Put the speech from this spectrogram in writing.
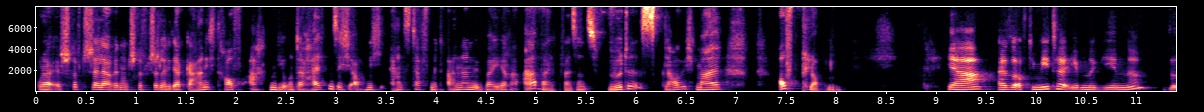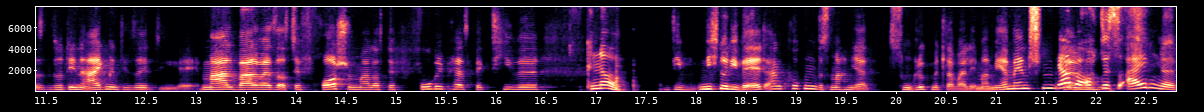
oder Schriftstellerinnen und Schriftsteller, die da gar nicht drauf achten, die unterhalten sich auch nicht ernsthaft mit anderen über ihre Arbeit, weil sonst würde es, glaube ich, mal aufploppen. Ja, also auf die Metaebene gehen, ne? So den eigenen, diese, die, mal wahlweise aus der Frosch und mal aus der Vogelperspektive. Genau. Die nicht nur die Welt angucken, das machen ja zum Glück mittlerweile immer mehr Menschen. Ja, ähm, aber auch das eigene.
